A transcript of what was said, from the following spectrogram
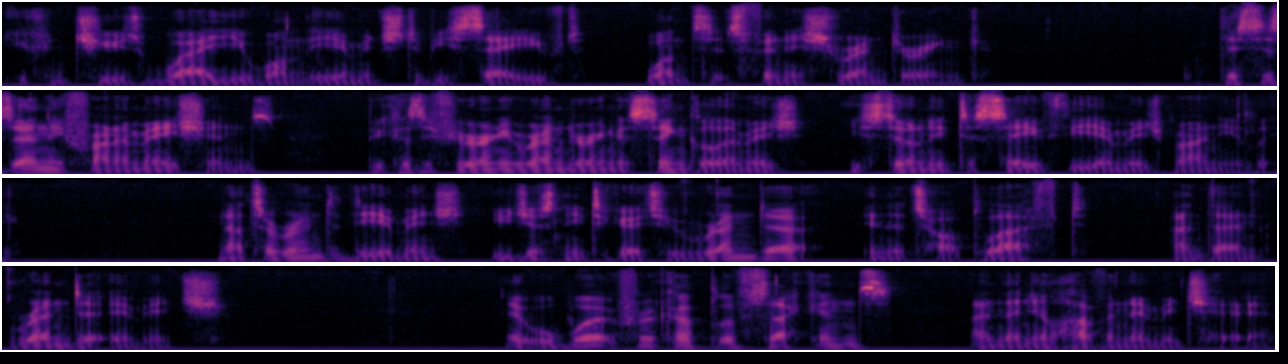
you can choose where you want the image to be saved once it's finished rendering. This is only for animations because if you're only rendering a single image you still need to save the image manually. Now to render the image you just need to go to render in the top left and then render image. It will work for a couple of seconds and then you'll have an image here.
